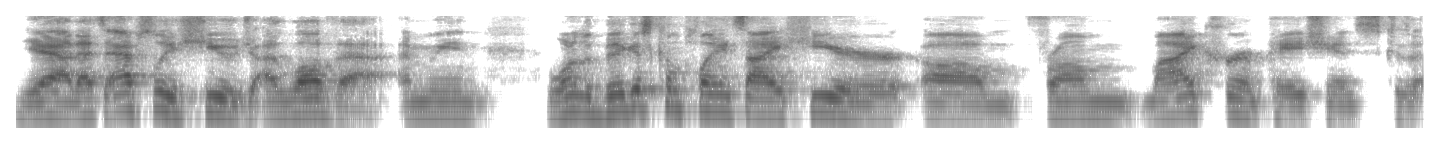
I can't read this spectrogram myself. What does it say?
Yeah, that's absolutely huge. I love that. I mean, one of the biggest complaints I hear um, from my current patients, because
